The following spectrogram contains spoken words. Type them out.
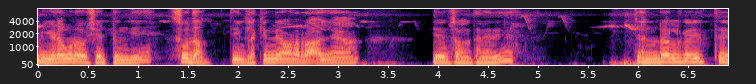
ఈడ కూడా ఒక చెట్టు ఉంది. చూద్దాం దీంట్లో కింద ఏమైనా రాలినా ఏం సంగతి అనేది. జనరల్గా అయితే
